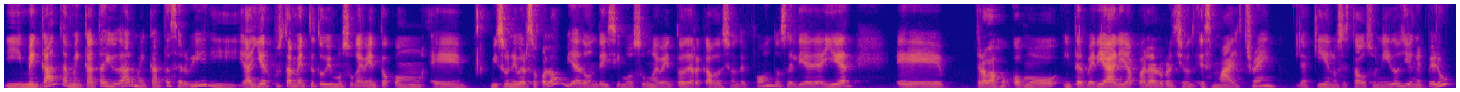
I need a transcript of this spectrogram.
y me encanta, me encanta ayudar, me encanta servir. Y ayer justamente tuvimos un evento con eh, Miss Universo Colombia, donde hicimos un evento de recaudación de fondos. El día de ayer eh, trabajo como intermediaria para la organización Smile Train, de aquí en los Estados Unidos y en el Perú.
